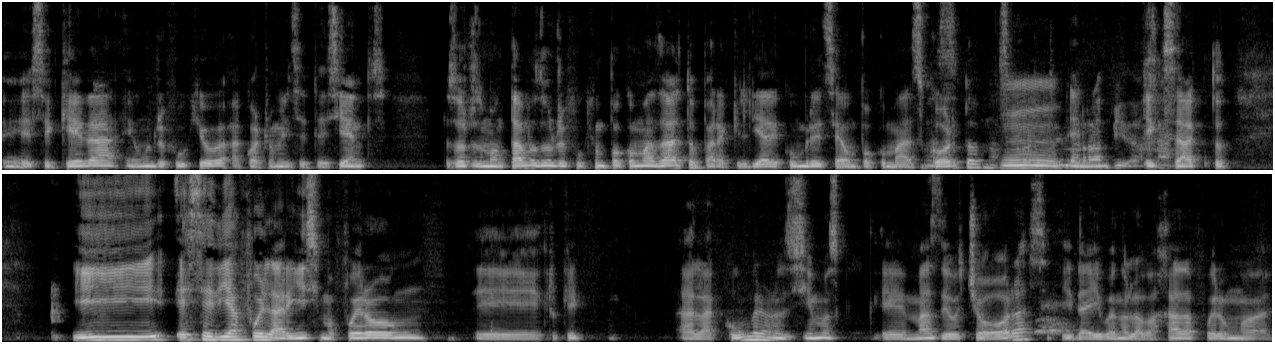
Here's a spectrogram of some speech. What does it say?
eh, se queda en un refugio a 4700. Nosotros montamos un refugio un poco más alto para que el día de cumbre sea un poco más, corto. Más, corto y Mm. más En- rápido. ajá. Exacto. Y ese día fue larguísimo. Fueron, eh, creo que a la cumbre nos hicimos eh, más de ocho horas y de ahí, bueno, la bajada fueron eh,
